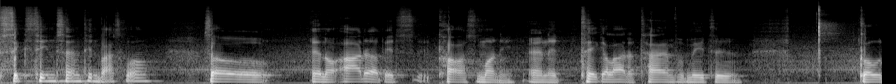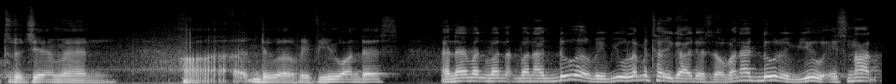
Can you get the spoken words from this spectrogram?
16, 17 basketball. So you know, add up it's, it costs money, and it take a lot of time for me to go to the gym and uh, do a review on this. And then when, when when I do a review, let me tell you guys this though. When I do review, it's not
